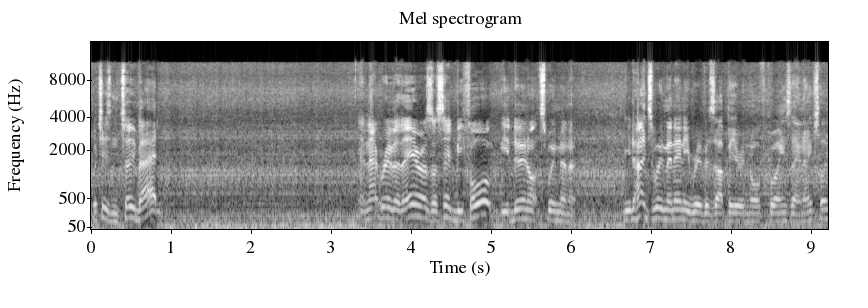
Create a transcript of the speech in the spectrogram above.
which isn't too bad. And that river there, as I said before, you do not swim in it. You don't swim in any rivers up here in North Queensland, actually.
